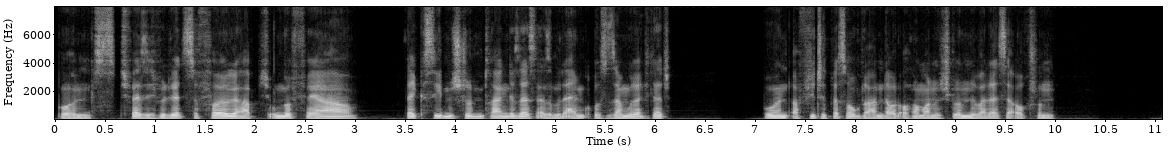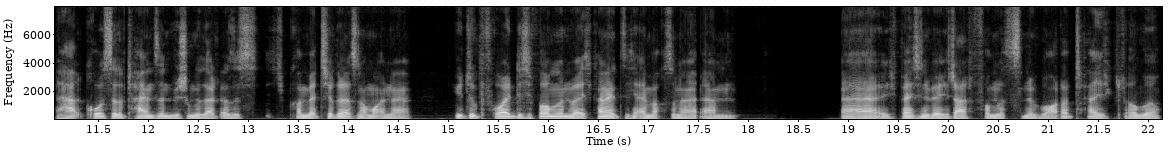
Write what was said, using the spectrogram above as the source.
Und ich weiß nicht, für die letzte Folge habe ich ungefähr sechs, sieben Stunden dran gesessen, also mit einem groß zusammengerechnet. Und auf YouTube das Hochladen dauert auch nochmal eine Stunde, weil das ja auch schon ja, große Dateien sind, wie schon gesagt. Also ich, ich konvertiere das nochmal in eine YouTube-freundliche Form, weil ich kann jetzt nicht einfach so eine, ähm, äh, ich weiß nicht, welche Datenform, das ist eine RAW-Datei, ich glaube.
